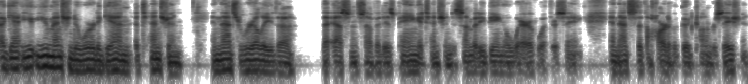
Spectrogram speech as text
again, you you mentioned a word again, attention, and that's really the the essence of it is paying attention to somebody, being aware of what they're saying. And that's at the heart of a good conversation.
